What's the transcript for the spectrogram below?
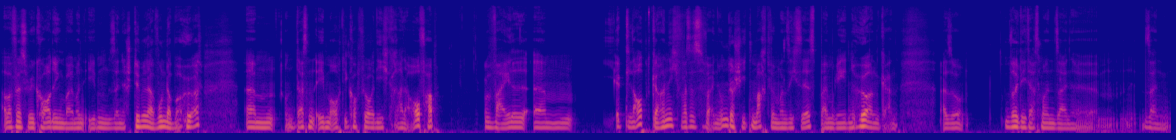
aber fürs Recording, weil man eben seine Stimme da wunderbar hört. Ähm, und das sind eben auch die Kopfhörer, die ich gerade auf habe, weil ähm, ihr glaubt gar nicht, was es für einen Unterschied macht, wenn man sich selbst beim Reden hören kann. Also wirklich, dass man seine, sein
